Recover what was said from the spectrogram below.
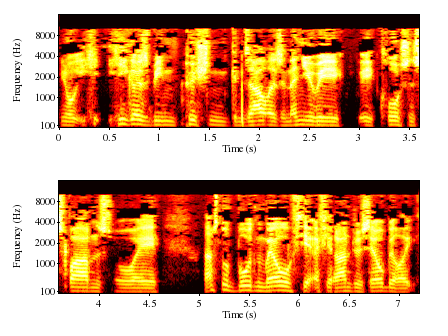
you know, Higa's been pushing Gonzalez and Inoue uh, close and sparring, so uh, that's not boding well if you if you're Andrew Selby like.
